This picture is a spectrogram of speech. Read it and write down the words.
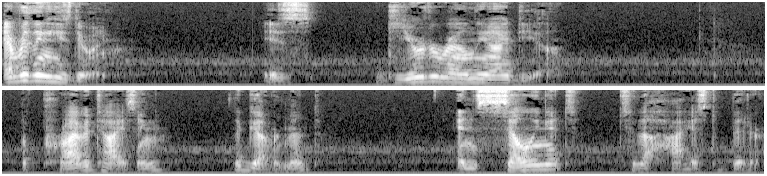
Everything he's doing is geared around the idea of privatizing the government and selling it to the highest bidder.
